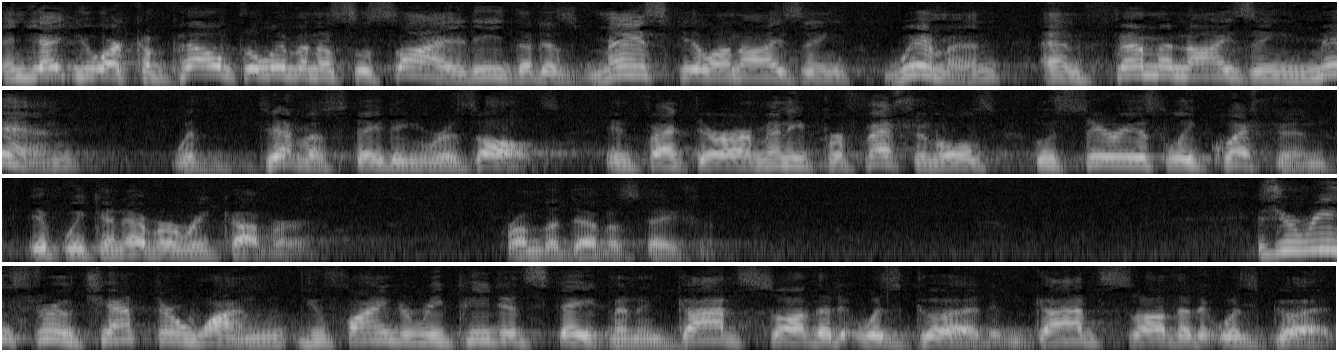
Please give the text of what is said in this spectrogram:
And yet you are compelled to live in a society that is masculinizing women and feminizing men with devastating results. In fact, there are many professionals who seriously question if we can ever recover from the devastation. As you read through chapter 1, you find a repeated statement, and God saw that it was good, and God saw that it was good.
